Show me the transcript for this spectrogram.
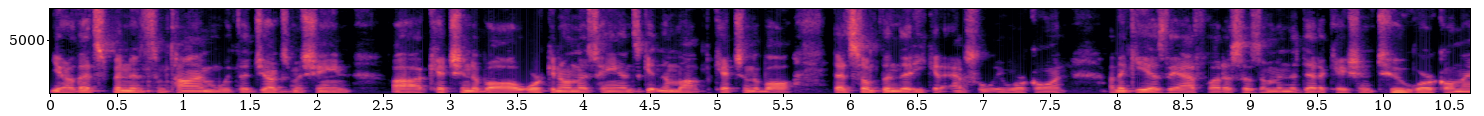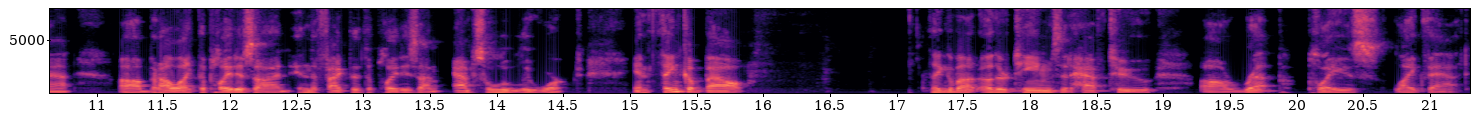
you know that's spending some time with the jugs machine, uh, catching the ball, working on those hands, getting them up, catching the ball. That's something that he can absolutely work on. I think he has the athleticism and the dedication to work on that. Uh, but I like the play design and the fact that the play design absolutely worked. And think about Think about other teams that have to uh, rep plays like that.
